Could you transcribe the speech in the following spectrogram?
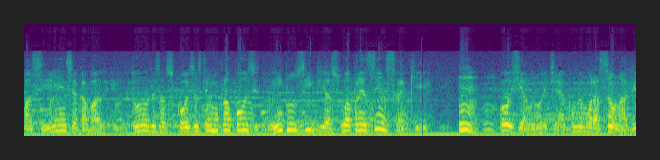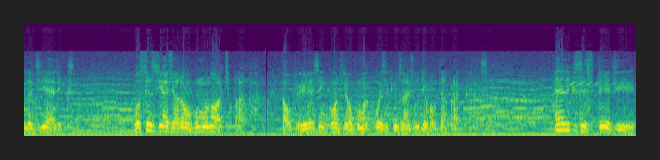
Paciência, cavaleiro. Todas as coisas têm um propósito, inclusive a sua presença aqui. Hum, Hoje à noite é a comemoração na vila de Helix. Vocês viajarão rumo norte para lá. Talvez encontrem alguma coisa que os ajude a voltar para casa. Helix esteve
